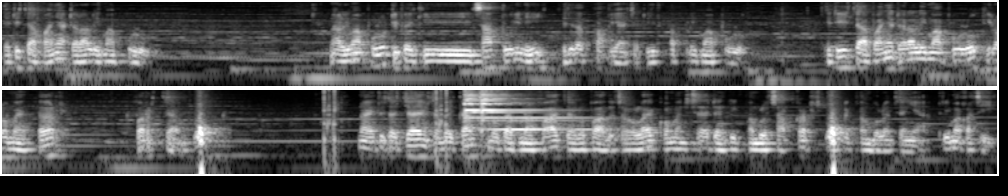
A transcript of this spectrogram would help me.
jadi jawabannya adalah 50. Nah, 50 dibagi 1 ini jadi tetap ya, jadi tetap 50. Jadi jawabannya adalah 50 km per jam. Nah, itu saja yang disampaikan. Semoga bermanfaat. Jangan lupa untuk selalu like, comment, share, dan klik tombol subscribe serta klik tombol loncengnya. Terima kasih.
